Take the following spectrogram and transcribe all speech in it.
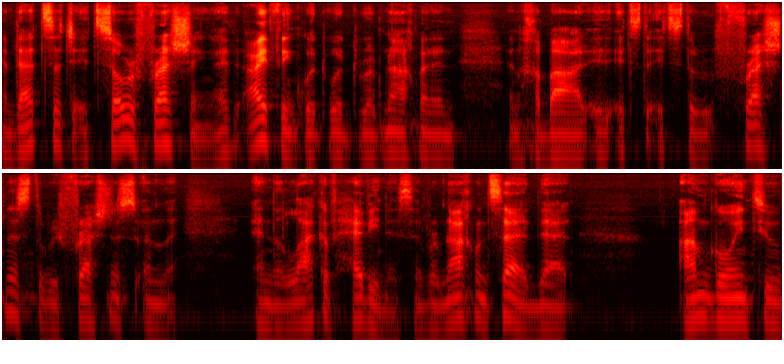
And that's such a, it's so refreshing. I, th- I think what with Reb Nachman and and Chabad it, it's the, it's the freshness the refreshness and the, and the lack of heaviness and Reb Nachman said that i'm going to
